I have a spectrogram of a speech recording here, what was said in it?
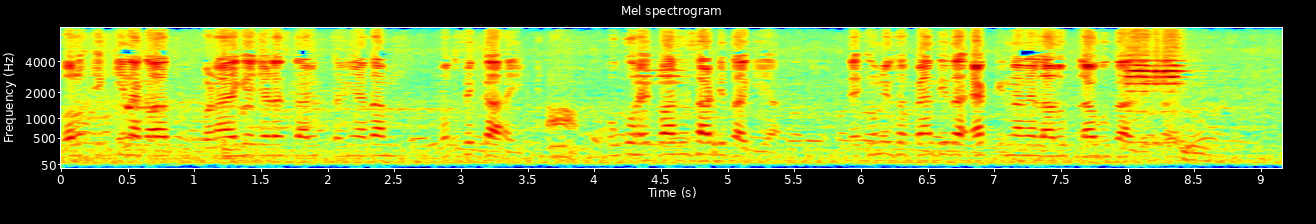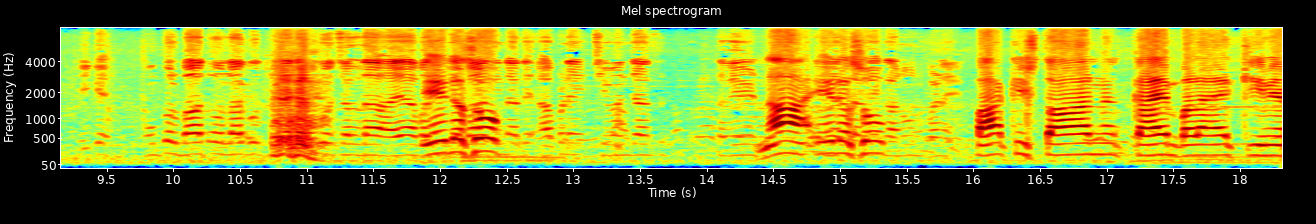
بولو 21 نکات بنائے گئے جڑے تلیاں دا متفقہ ہے۔ ہاں۔ ایک پاسے گیا تے 1935 دا ایکٹ انہاں نے لاگو کر دتا۔ ٹھیک ہے؟ ان کو بعد وہ لاگو تھوڑا وہ چلدا آیا یہ دسو- انہاں دے اپنے 56 تویڑ نہ یہ دسو۔ قانون بنے۔ پاکستان قائم بڑا ہے کیویں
